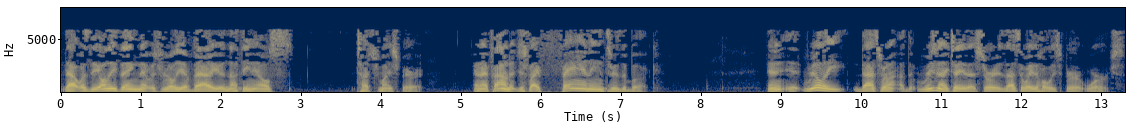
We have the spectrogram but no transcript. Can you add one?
that was the only thing that was really of value. Nothing else touched my spirit. And I found it just by fanning through the book. And it really, that's what I, the reason I tell you that story is that's the way the Holy Spirit works.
